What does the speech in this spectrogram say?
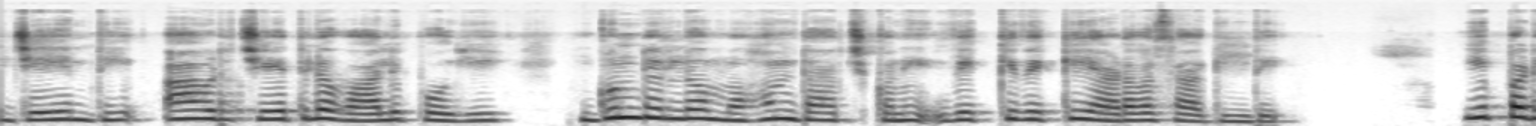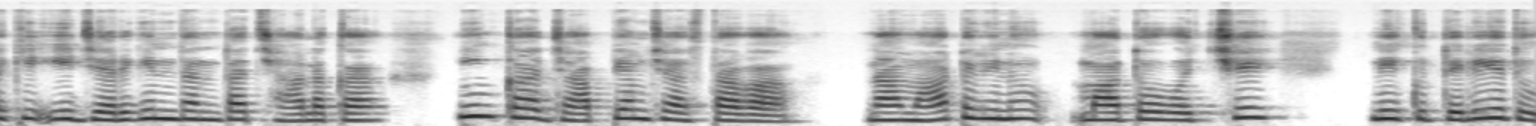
జయంతి ఆవిడ చేతిలో వాలిపోయి గుండెల్లో మొహం దాచుకొని వెక్కి వెక్కి ఏడవసాగింది. ఇప్పటికి ఈ జరిగిందంతా చాలక ఇంకా జాప్యం చేస్తావా? నా మాట విను మాతో వచ్చి నీకు తెలియదు.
